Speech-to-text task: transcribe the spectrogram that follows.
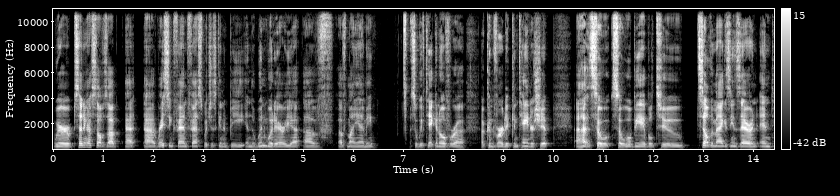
We're setting ourselves up at uh, Racing Fan Fest, which is going to be in the Wynwood area of, of Miami. So we've taken over a, a converted container ship. Uh, so so we'll be able to sell the magazines there and, and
